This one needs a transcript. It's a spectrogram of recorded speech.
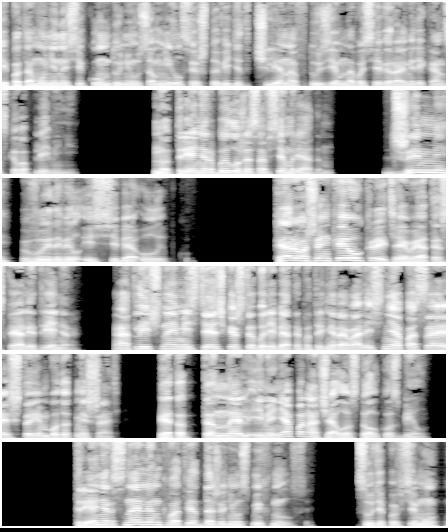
и потому ни на секунду не усомнился, что видит членов туземного североамериканского племени. Но тренер был уже совсем рядом. Джимми выдавил из себя улыбку. «Хорошенькое укрытие вы отыскали, тренер. Отличное местечко, чтобы ребята потренировались, не опасаясь, что им будут мешать. Этот тоннель и меня поначалу с толку сбил». Тренер Снеллинг в ответ даже не усмехнулся. Судя по всему,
